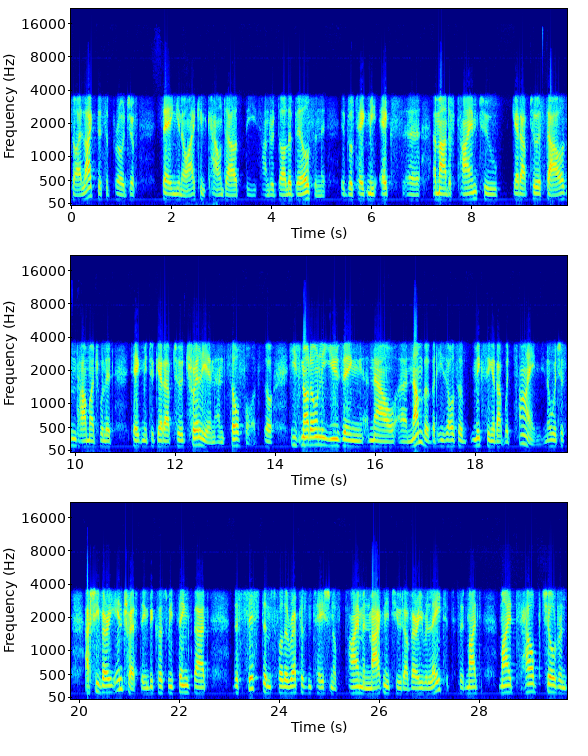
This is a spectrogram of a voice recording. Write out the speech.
So I like this approach of saying, you know, I can count out these hundred dollar bills and it, will take me X uh, amount of time to get up to a thousand. How much will it take me to get up to a trillion and so forth? So he's not only using now a number, but he's also mixing it up with time, you know, which is actually very interesting because we think that the systems for the representation of time and magnitude are very related. So it might might help children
